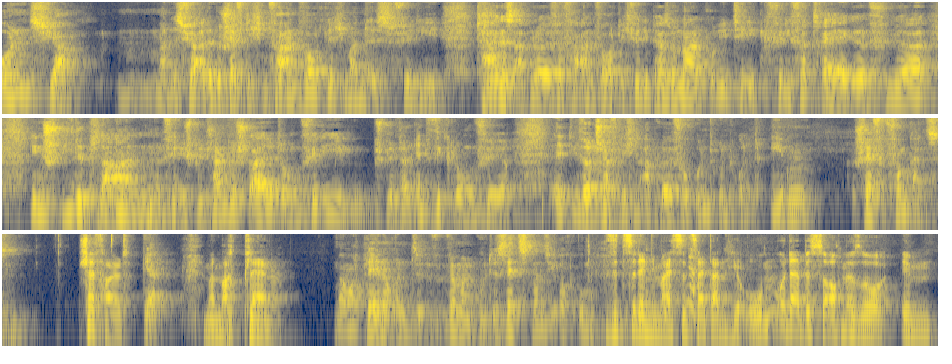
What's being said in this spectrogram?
und ja, man ist für alle Beschäftigten verantwortlich, man ist für die Tagesabläufe verantwortlich, für die Personalpolitik, für die Verträge, für den Spielplan, für die Spielplangestaltung, für die Spielplanentwicklung, für äh, die wirtschaftlichen Abläufe und, und, und. Eben Chef vom Ganzen. Chef halt. Ja. Man macht Pläne. Man macht Pläne und wenn man gut ist, setzt man sie auch um. Sitzt du denn die meiste Zeit dann hier oben oder bist du auch mehr so im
